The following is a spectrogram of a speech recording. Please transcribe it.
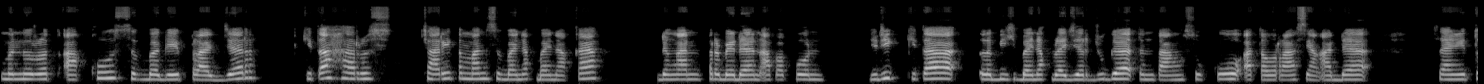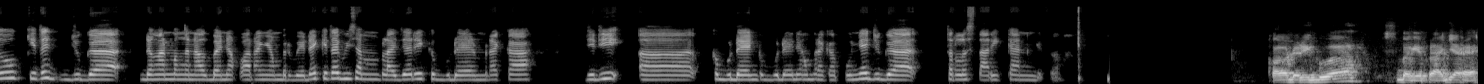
Menurut aku sebagai pelajar, kita harus cari teman sebanyak-banyaknya dengan perbedaan apa pun. Jadi kita lebih banyak belajar juga tentang suku atau ras yang ada. Selain itu, kita juga dengan mengenal banyak orang yang berbeda, kita bisa mempelajari kebudayaan mereka. Jadi uh, kebudayaan-kebudayaan yang mereka punya juga terlestarikan gitu. Kalau dari gue sebagai pelajar ya,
